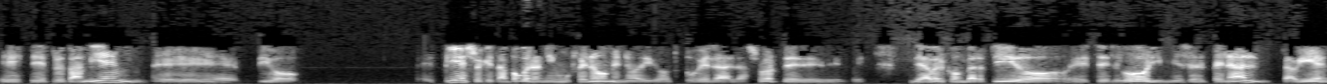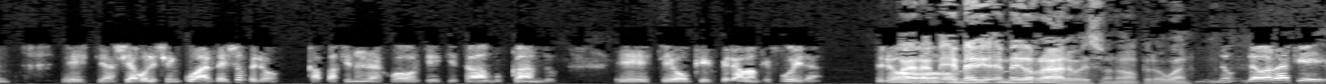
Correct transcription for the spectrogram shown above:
este, pero también, eh, digo, pienso que tampoco era ningún fenómeno, digo, tuve la, suerte de, haber convertido este, el gol y el penal, está bien, este, hacía goles en cuarta, eso, pero capaz que no era el jugador que, estaban buscando, este, o que esperaban que fuera. Pero, bueno, es medio, es medio raro eso, ¿no? Pero bueno. la verdad que...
